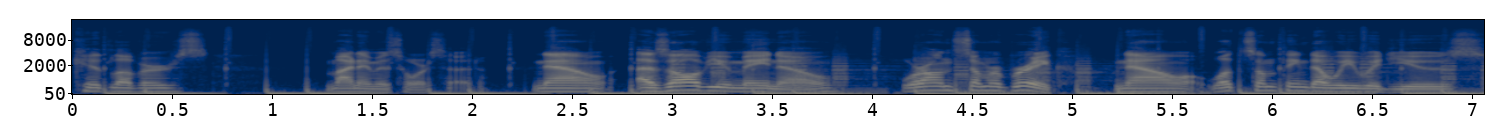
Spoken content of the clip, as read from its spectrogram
kid lovers? My name is Horsehead. Now, as all of you may know, we're on summer break. Now, what's something that we would use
